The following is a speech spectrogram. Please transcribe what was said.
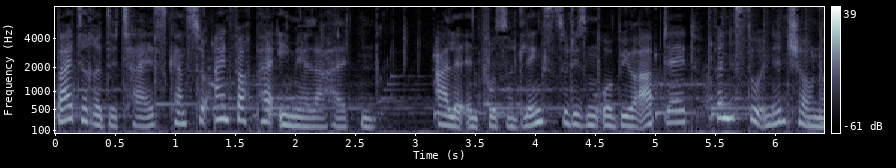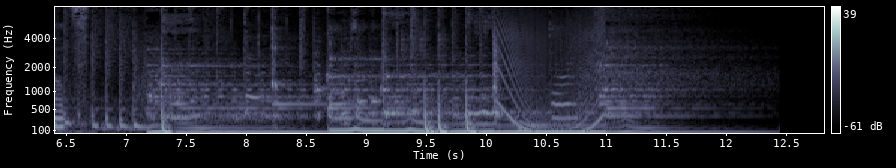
Weitere Details kannst du einfach per E-Mail erhalten. Alle Infos und Links zu diesem Urbio-Update findest du in den Show Notes.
